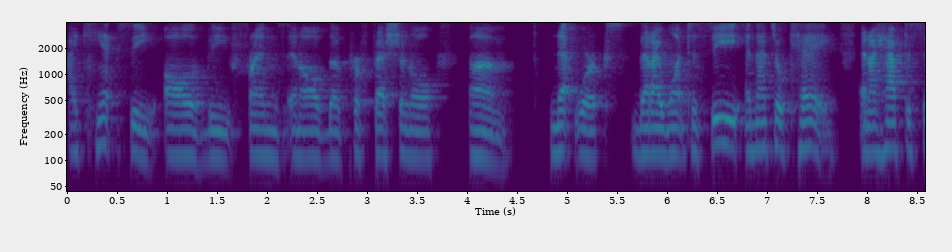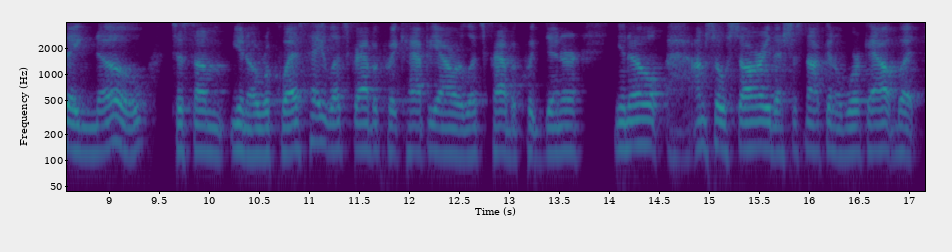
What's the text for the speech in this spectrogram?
I can't see all of the friends and all the professional um, networks that I want to see, and that's okay. And I have to say no to some, you know, request. Hey, let's grab a quick happy hour. Let's grab a quick dinner. You know, I'm so sorry. That's just not going to work out. But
